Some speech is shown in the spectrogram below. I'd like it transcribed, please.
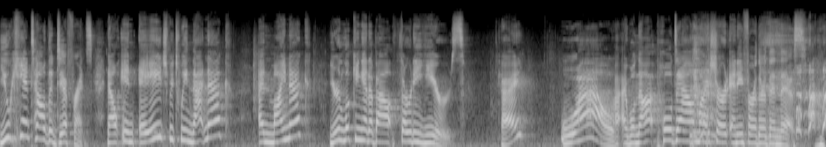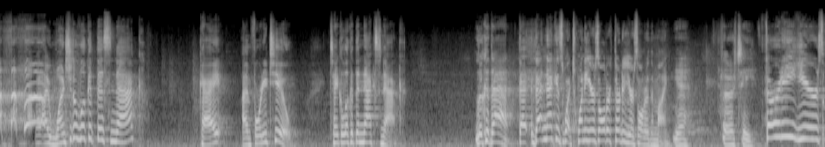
you can't tell the difference. Now, in age between that neck and my neck, you're looking at about 30 years, okay? Wow. I, I will not pull down my shirt any further than this. but I want you to look at this neck, okay? I'm 42. Take a look at the next neck. Look at that. That, that neck is what, 20 years older, 30 years older than mine? Yeah. 30. 30 years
